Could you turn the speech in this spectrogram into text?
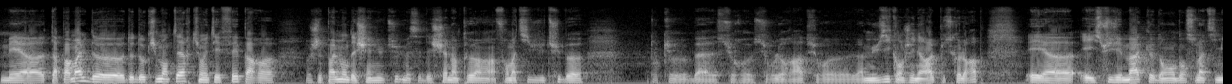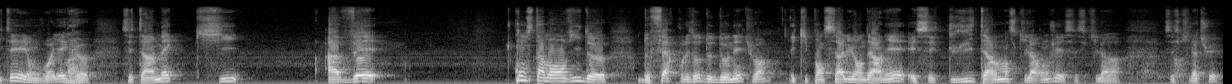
Mais euh, t'as pas mal de, de documentaires qui ont été faits par. euh, J'ai pas le nom des chaînes YouTube, mais c'est des chaînes un peu hein, informatives YouTube. Donc euh, bah, sur, euh, sur le rap, sur euh, la musique en général, plus que le rap. Et, euh, et il suivait Mac dans, dans son intimité et on voyait Ouais. que c'était un mec qui avait constamment envie de, de faire pour les autres, de donner, tu vois, et qui pensait à lui en dernier, et c'est littéralement ce qu'il a rongé, c'est ce qu'il a, c'est ce qu'il a tué.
